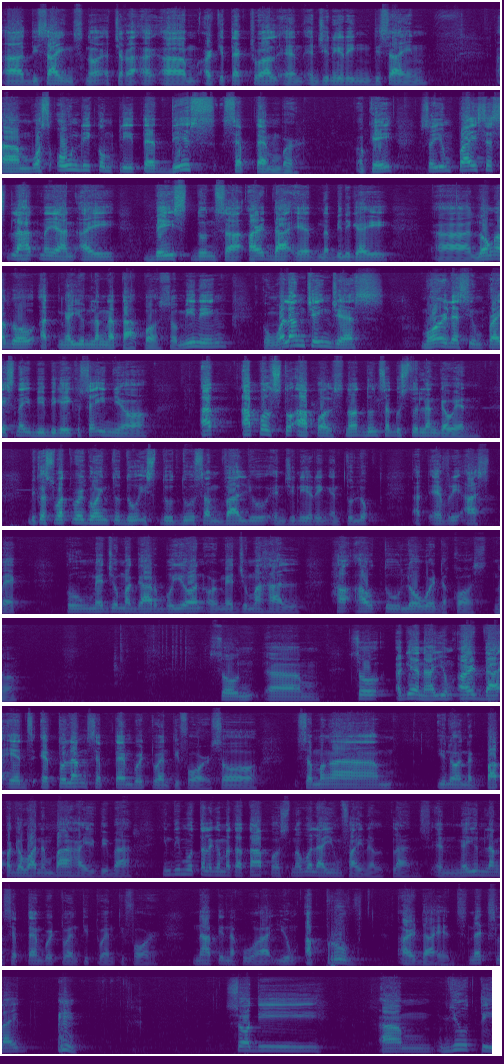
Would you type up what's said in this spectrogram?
uh, designs no at saka uh, um, architectural and engineering design um, was only completed this September. Okay? So yung prices lahat na yan ay based dun sa RDAED na binigay uh, long ago at ngayon lang natapos. So meaning, kung walang changes, more or less yung price na ibibigay ko sa inyo at apples to apples, no, dun sa gusto lang gawin. Because what we're going to do is to do some value engineering and to look at every aspect kung medyo magarbo yon or medyo mahal, how, how to lower the cost, no? So, um, so again ha, yung RDAEDS, ito lang September 24. So, sa mga, you know, nagpapagawa ng bahay, di ba? Hindi mo talaga matatapos na wala yung final plans. And ngayon lang, September 2024, natin nakuha yung approved RDAEDS. Next slide. so, the um, new team,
